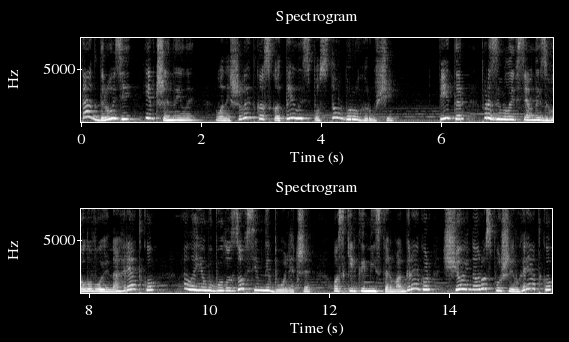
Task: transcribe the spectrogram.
Так друзі і вчинили. Вони швидко скотились по стовбуру груші. Пітер приземлився вниз головою на грядку, але йому було зовсім не боляче, оскільки містер Макгрегор щойно розпушив грядку,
